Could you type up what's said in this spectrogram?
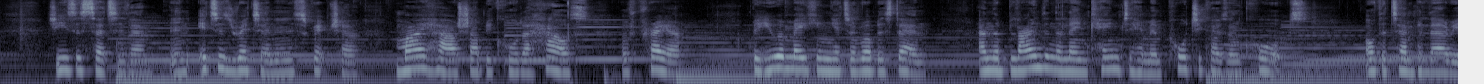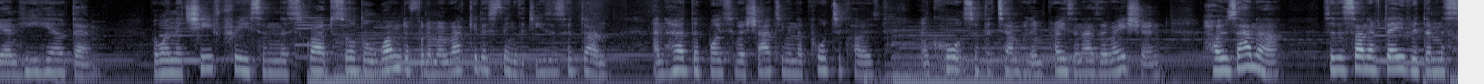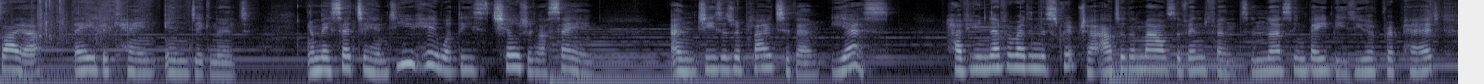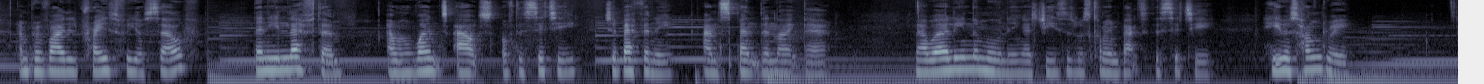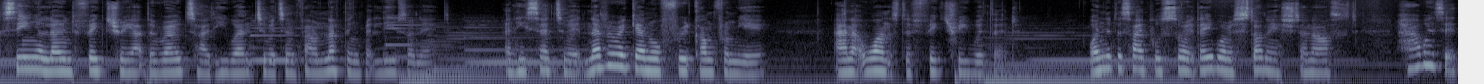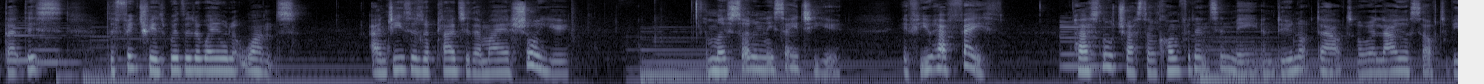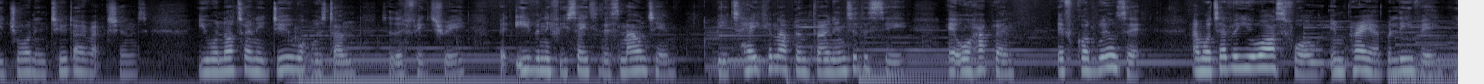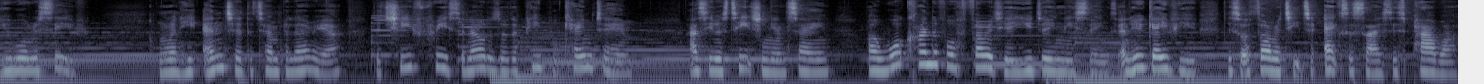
Jesus said to them, And it is written in the scripture, My house shall be called a house of prayer, but you are making it a robber's den. And the blind and the lame came to him in porticos and courts of the temple area, and he healed them. But when the chief priests and the scribes saw the wonderful and miraculous things that Jesus had done, and heard the boys who were shouting in the porticos and courts of the temple in praise and adoration, Hosanna to the Son of David, the Messiah, they became indignant. And they said to him, Do you hear what these children are saying? And Jesus replied to them, Yes. Have you never read in the scripture, out of the mouths of infants and nursing babies, you have prepared and provided praise for yourself? Then he left them and went out of the city to Bethany and spent the night there. Now, early in the morning, as Jesus was coming back to the city, he was hungry. Seeing a lone fig tree at the roadside, he went to it and found nothing but leaves on it. And he said to it, Never again will fruit come from you. And at once the fig tree withered. When the disciples saw it, they were astonished and asked, How is it that this the fig tree is withered away all at once? And Jesus replied to them, I assure you, and most solemnly say to you, if you have faith, Personal trust and confidence in me, and do not doubt or allow yourself to be drawn in two directions. You will not only do what was done to the fig tree, but even if you say to this mountain, Be taken up and thrown into the sea, it will happen, if God wills it. And whatever you ask for in prayer, believing, you will receive. And when he entered the temple area, the chief priests and elders of the people came to him as he was teaching and saying, by what kind of authority are you doing these things? And who gave you this authority to exercise this power?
